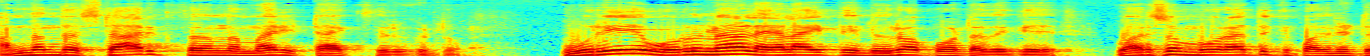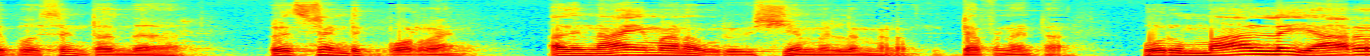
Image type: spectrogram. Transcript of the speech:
அந்தந்த ஸ்டாருக்கு தகுந்த மாதிரி டேக்ஸ் இருக்கட்டும். ஒரே ஒரு நாள் ஏழாயிரத்தி ஐநூறுரூவா போட்டதுக்கு வருஷம் பூராத்துக்கு பதினெட்டு பர்சன்ட் அந்த ரெஸ்டாரண்ட்டுக்கு போடுறாங்க. அது நியாயமான ஒரு விஷயம் இல்லை மேடம் டெஃபினட்டாக ஒரு மாலில் யாரோ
